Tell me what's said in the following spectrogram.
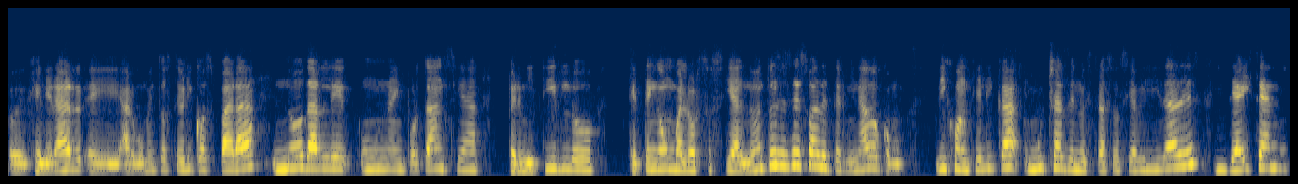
eh, generar eh, argumentos teóricos para no darle una importancia, permitirlo, que tenga un valor social, ¿no? Entonces eso ha determinado, como dijo Angélica, muchas de nuestras sociabilidades, de ahí se han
